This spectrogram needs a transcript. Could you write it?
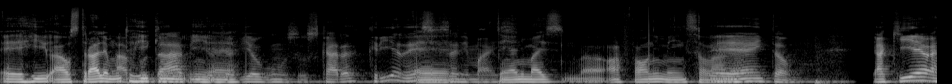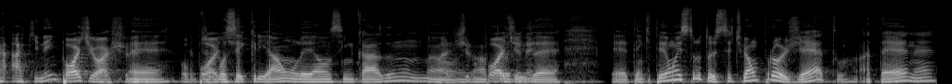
É, É, ri- a Austrália é muito Abu rica Dhabi, em, eu já é, vi alguns. Os caras criam, né, É, esses animais. tem animais, a, a fauna imensa lá, é, né? então. Aqui, é, aqui nem pode, eu acho, né? É, Ou é, pode? você criar um leão assim em casa, não, não, Acho que não pode, autoriza, né? É, É, tem que ter uma estrutura. Se você tiver um projeto, até, né,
